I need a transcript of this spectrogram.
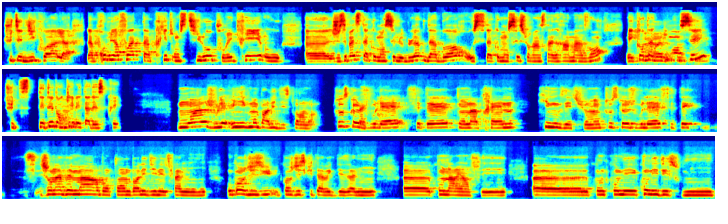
tu t'es dit quoi la, la, première fois que tu as pris ton stylo pour écrire, ou je ne sais pas si tu as commencé le blog d'abord ou si tu as commencé sur Instagram avant, mais quand tu as commencé, tu étais dans quel état d'esprit? Moi, je voulais uniquement parler d'histoire noire. Tout ce que je voulais, c'était qu'on apprenne qui nous étions. Tout ce que je voulais, c'était. J'en avais marre d'entendre dans les dîners de famille ou quand je, quand je discutais avec des amis euh, qu'on n'a rien fait, euh, qu'on est, qu'on est des soumis,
